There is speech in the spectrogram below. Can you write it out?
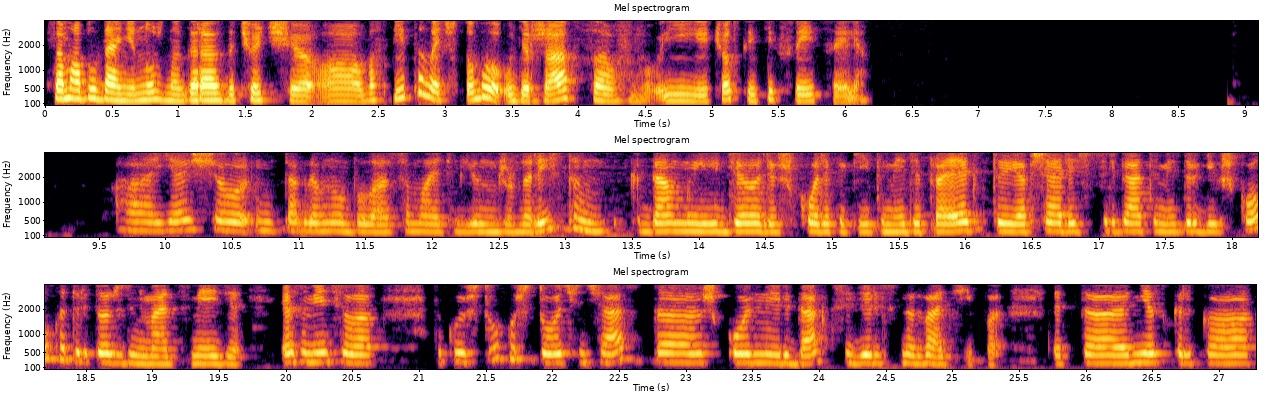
самообладание нужно гораздо четче воспитывать, чтобы удержаться и четко идти к своей цели. А, я еще не так давно была сама этим юным журналистом, когда мы делали в школе какие-то медиапроекты, общались с ребятами из других школ, которые тоже занимаются медиа. Я заметила такую штуку, что очень часто школьные редакции делятся на два типа. Это несколько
